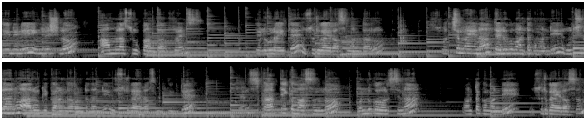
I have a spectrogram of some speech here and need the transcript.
దీనిని ఇంగ్లీష్లో ఆమ్లా సూప్ అంటారు ఫ్రెండ్స్. తెలుగులో అయితే ఉసిరికాయ రసం అంటారు. స్వచ్ఛమైన తెలుగు వంటకం అండి. రుచిగాను ఆరోగ్యకరంగా ఉంటుందండి ఉసిరికాయ రసం తింటే. ఫ్రెండ్స్ కార్తీక మాసంలో వండుకోవాల్సిన వంటకం అండి ఉసిరికాయ రసం.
